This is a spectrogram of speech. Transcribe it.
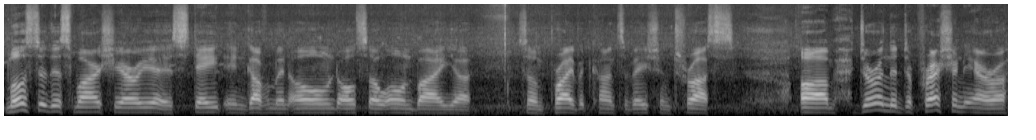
Most of this marsh area is state and government owned, also owned by uh, some private conservation trusts. Um, during the Depression era,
